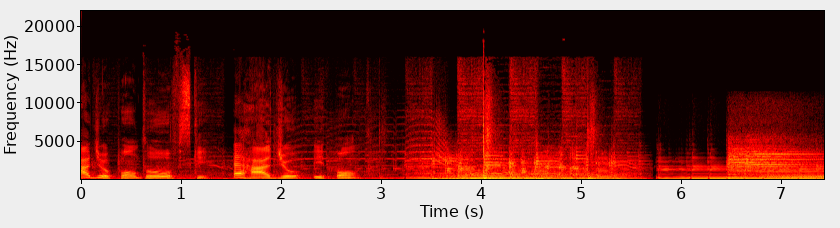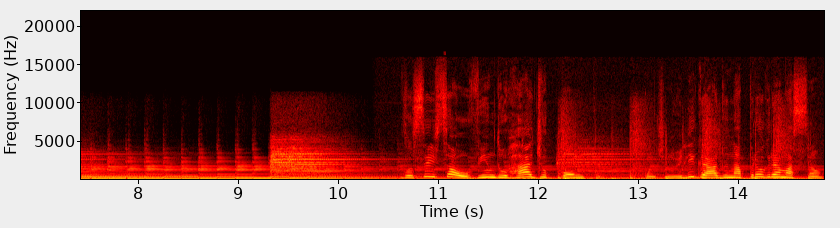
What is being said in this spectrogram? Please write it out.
Rádio.UFSC. É rádio e ponto. Você está ouvindo Rádio Ponto. Continue ligado na programação.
